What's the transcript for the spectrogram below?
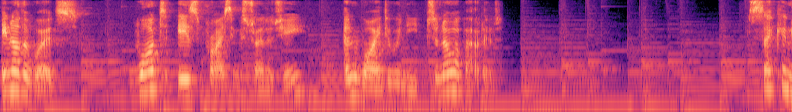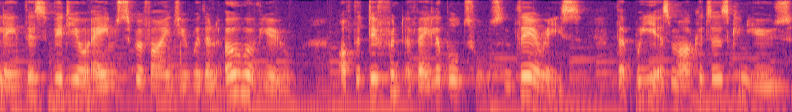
In other words, what is pricing strategy and why do we need to know about it? Secondly, this video aims to provide you with an overview of the different available tools and theories that we as marketers can use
